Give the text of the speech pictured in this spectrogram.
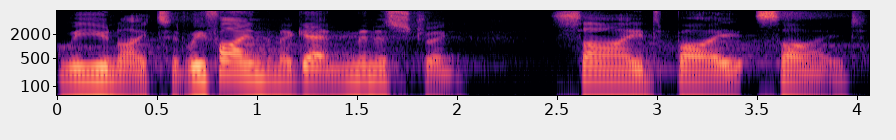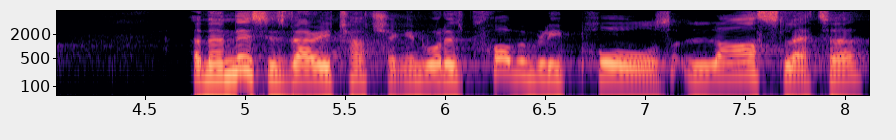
reunited. We find them again ministering side by side. And then this is very touching in what is probably Paul's last letter.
